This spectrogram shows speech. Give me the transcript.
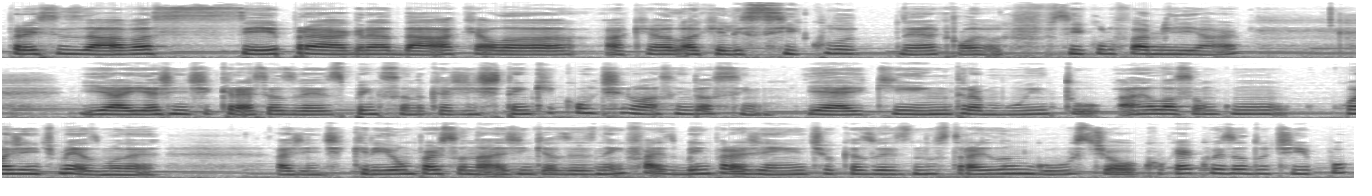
precisava ser para agradar aquela, aquela, aquele ciclo, né, aquele ciclo familiar. E aí a gente cresce às vezes pensando que a gente tem que continuar sendo assim. E é aí que entra muito a relação com, com a gente mesmo, né? A gente cria um personagem que às vezes nem faz bem pra gente, ou que às vezes nos traz angústia, ou qualquer coisa do tipo,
